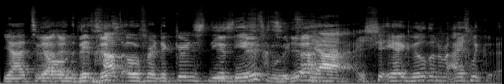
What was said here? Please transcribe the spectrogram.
Ja, terwijl Ja, dit, gaat over de kunst die dicht moet. ja. Ja. shit, ja, ik wilde hem eigenlijk eh,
